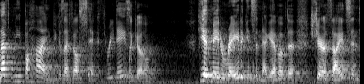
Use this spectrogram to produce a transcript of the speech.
left me behind because I fell sick three days ago. He had made a raid against the Negev of the Cherethites and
